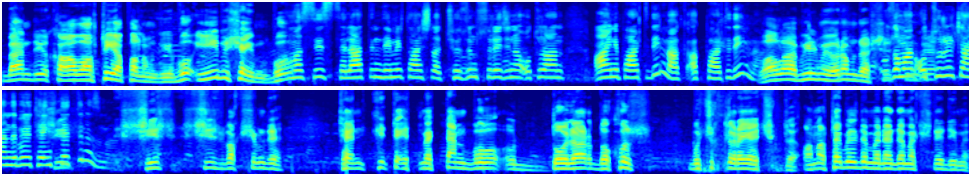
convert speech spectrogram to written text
Ben diyor kahvaltı yapalım diyor. Bu iyi bir şey mi? Bu Ama siz Selahattin Demirtaş'la çözüm sürecine oturan aynı parti değil mi? AK, AK Parti değil mi? vallahi bilmiyorum da. O siz zaman şimdi- otururken de böyle tenkit siz- ettiniz mi? Siz siz bak şimdi tenkit etmekten bu dolar 9 buçuk liraya çıktı. Anlatabildim mi ne demek istediğimi?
